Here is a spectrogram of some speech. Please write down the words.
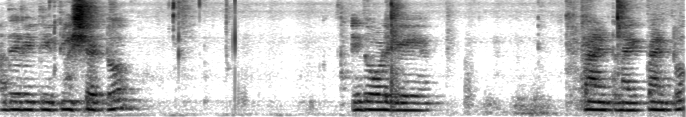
ಅದೇ ರೀತಿ ಟೀ ಶರ್ಟು ಇದು ಅವಳಿಗೆ ಪ್ಯಾಂಟ್ ನೈಟ್ ಪ್ಯಾಂಟು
